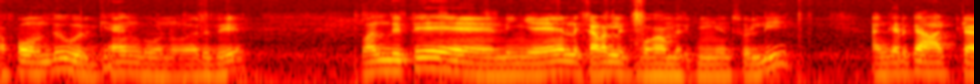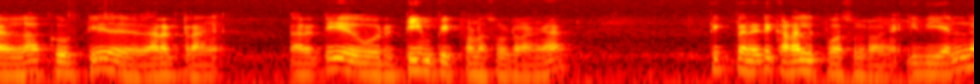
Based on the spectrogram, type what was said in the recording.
அப்போ வந்து ஒரு கேங் ஒன்று வருது. வந்துட்டு நீங்கள் ஏன் கடலுக்கு போகாமல் இருக்கீங்கன்னு சொல்லி அங்கே இருக்க ஆட்களெல்லாம் கூப்பிட்டு விரட்டுறாங்க. விரட்டி ஒரு டீம் பிக் பண்ண சொல்கிறாங்க பிக் பண்ணிவிட்டு கடலுக்கு போக சொல்கிறாங்க இது என்ன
